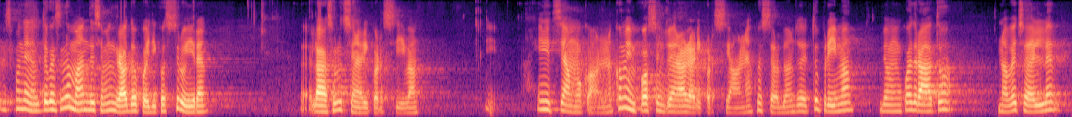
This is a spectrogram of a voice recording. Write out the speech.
rispondendo a tutte queste domande siamo in grado poi di costruire eh, la soluzione ricorsiva. Iniziamo con come imposto in generale la ricorsione. Questo l'abbiamo già detto prima. Abbiamo un quadrato, 9 celle,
